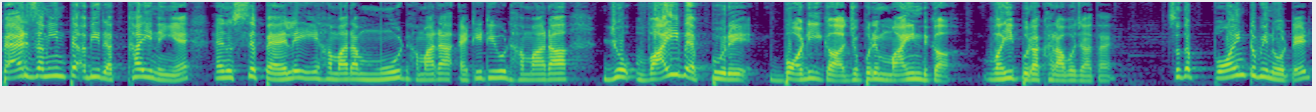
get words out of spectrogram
पैर ज़मीन पे अभी रखा ही नहीं है एंड उससे पहले ही हमारा मूड हमारा एटीट्यूड हमारा जो वाइब है पूरे बॉडी का, जो पूरे माइंड का, वही पूरा खराब हो जाता है। So the point to be noted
